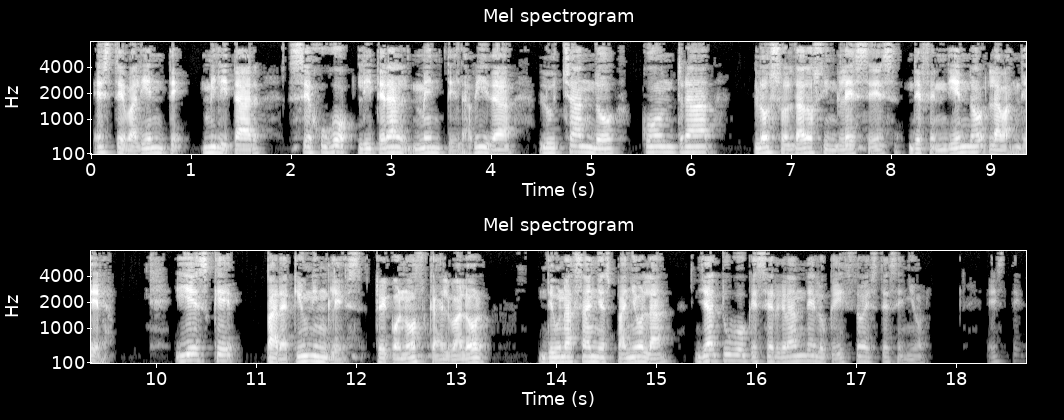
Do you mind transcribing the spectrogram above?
este valiente militar se jugó literalmente la vida luchando contra los soldados ingleses defendiendo la bandera. Y es que para que un inglés reconozca el valor de una hazaña española, ya tuvo que ser grande lo que hizo este señor. Este...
